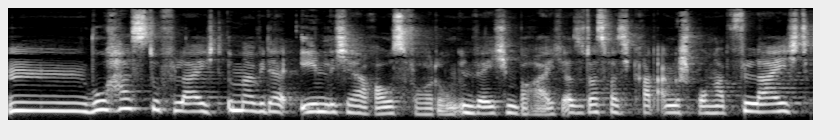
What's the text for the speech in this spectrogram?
Mm, wo hast du vielleicht immer wieder ähnliche Herausforderungen? In welchem Bereich? Also das, was ich gerade angesprochen habe. Vielleicht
